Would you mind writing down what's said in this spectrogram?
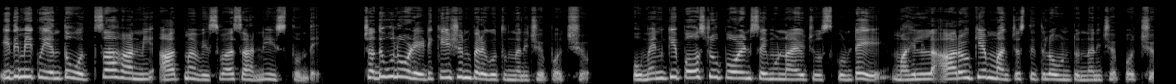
ఇది మీకు ఎంతో ఉత్సాహాన్ని ఆత్మవిశ్వాసాన్ని ఇస్తుంది. చదువులో డెడికేషన్ పెరుగుతుందని చెప్పొచ్చు. ఉమెన్కి పాజిటివ్ పాయింట్స్ ఏమున్నాయో చూసుకుంటే మహిళల ఆరోగ్యం మంచి స్థితిలో ఉంటుందని చెప్పొచ్చు.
